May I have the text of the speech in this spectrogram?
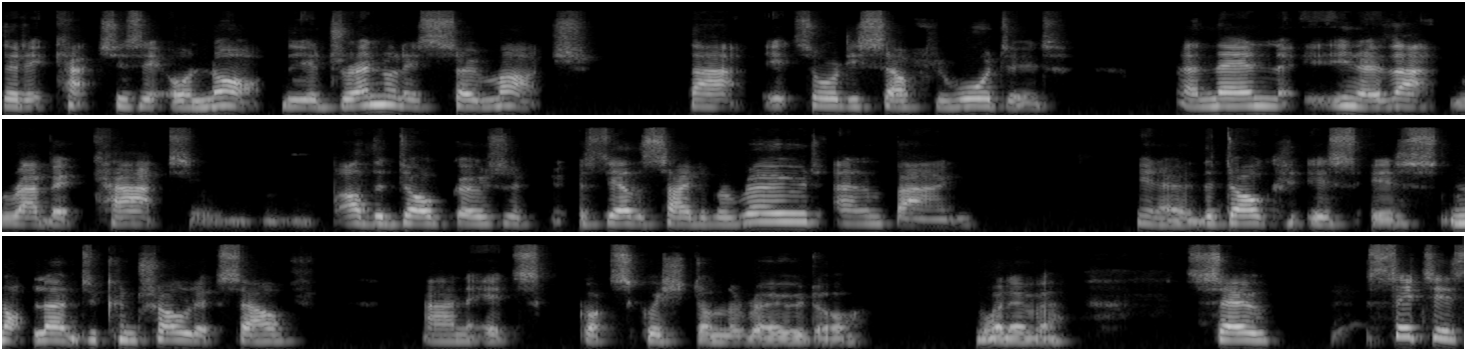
that it catches it or not. The adrenaline is so much that it's already self-rewarded. And then, you know, that rabbit, cat, other dog goes as the other side of a road and bang. You know, the dog is is not learned to control itself and it's got squished on the road or whatever. So sit is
